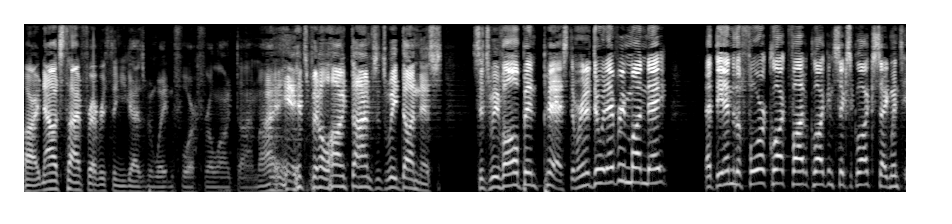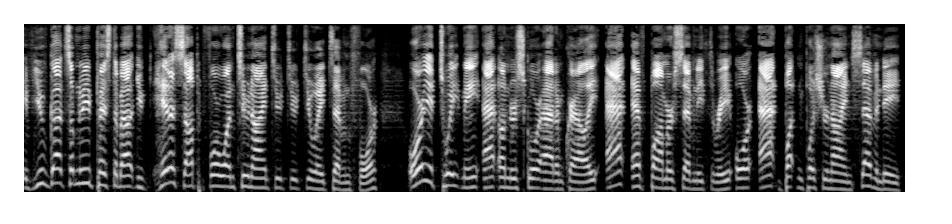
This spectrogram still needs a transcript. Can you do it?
All right, now it's time for everything you guys have been waiting for for a long time. I, it's been a long time since we've done this, since we've all been pissed. And we're going to do it every Monday at the end of the 4 o'clock, 5 o'clock, and 6 o'clock segments. If you've got something to be pissed about, you hit us up at 412-922-2874. Or you tweet me at underscore Adam Crowley, at FBomber73, or at Button Pusher 970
